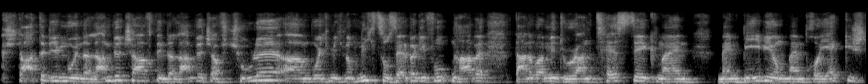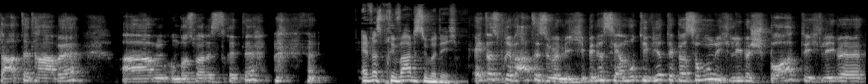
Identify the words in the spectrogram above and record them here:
gestartet irgendwo in der Landwirtschaft, in der Landwirtschaftsschule, ähm, wo ich mich noch nicht so selber gefunden habe, dann aber mit Runtastic mein, mein Baby und mein Projekt gestartet habe. Ähm, und was war das dritte? Etwas Privates über dich. Etwas Privates über mich. Ich bin eine sehr motivierte Person. Ich liebe Sport. Ich liebe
